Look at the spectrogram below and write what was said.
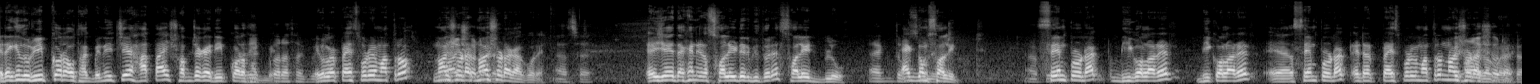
এটা কিন্তু রিপ করাও থাকবে। নিচে হাতায় সব জায়গায় রিপ করা থাকবে। এগুলোর প্রাইস পড়বে মাত্র নয়শো 900 টাকা নয়শো টাকা করে। আচ্ছা। এই যে দেখেন এটা সলিডের ভিতরে সলিড ব্লু একদম একদম সলিড সেম প্রোডাক্ট ভিকলারের ভিকলারের সেম প্রোডাক্ট এটার প্রাইস পড়বে মাত্র নয়শো টাকা 900 টাকা।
